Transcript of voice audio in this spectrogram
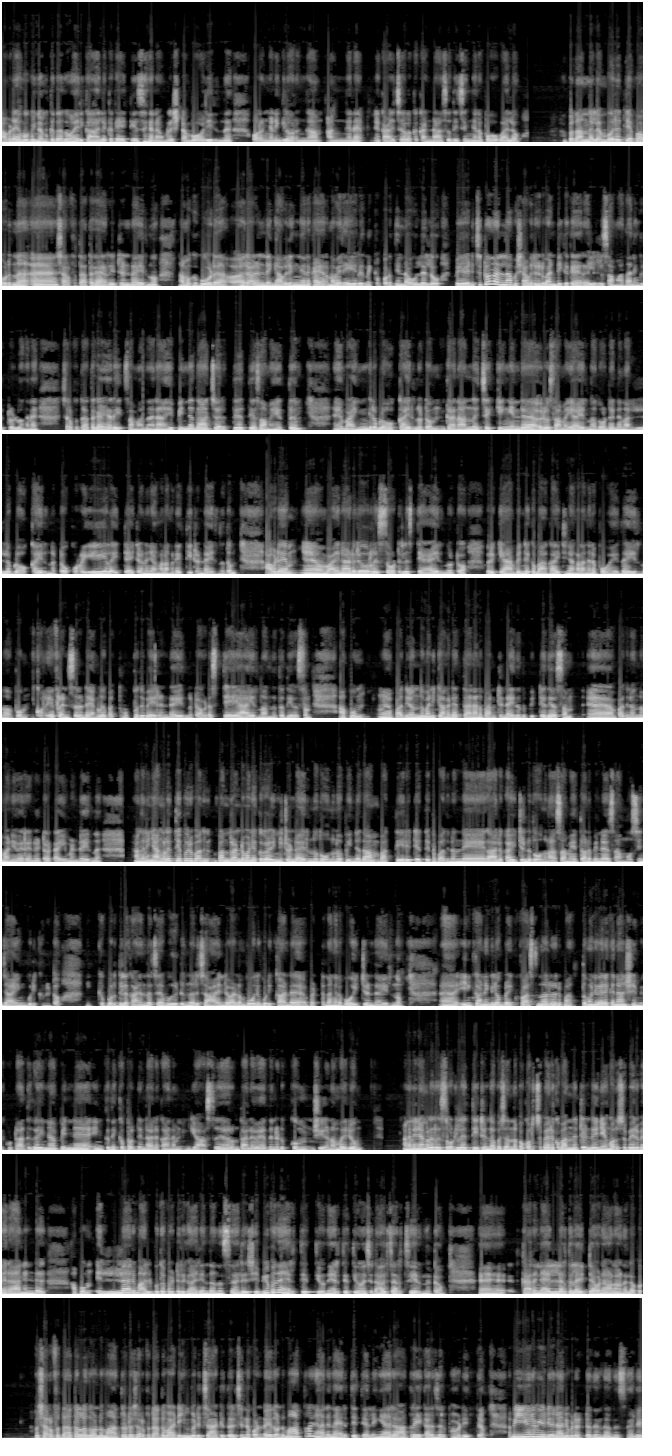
അവിടെ ആകുമ്പോൾ പിന്നെ നമുക്കിത് അതുമാതിരി കാലൊക്കെ കയറ്റി ഇങ്ങനെ നമ്മൾ ഇഷ്ടം പോലെ ഇരുന്ന് ഉറങ്ങണമെങ്കിൽ ഉറങ്ങാം. അങ്ങനെ കാഴ്ചകളൊക്കെ കണ്ട് ആസ്വദിച്ച് ഇങ്ങനെ പോവാലോ. അപ്പൊ താൻ നിലമ്പൂർ എത്തിയപ്പോ അവിടുന്ന് ഷർഫത്താത്ത കയറിയിട്ടുണ്ടായിരുന്നു. നമുക്ക് കൂടെ ഒരാളുണ്ടെങ്കിൽ അവരിങ്ങനെ കയറണ വരെ നിക്കപ്പുറത്തി ഉണ്ടാവില്ലല്ലോ പേടിച്ചിട്ടൊന്നല്ല പക്ഷെ അവരിങ്ങോട്ട് വണ്ടിക്ക് കയറിയാലേ ഒരു സമാധാനം കിട്ടുള്ളൂ. അങ്ങനെ ഷർഫത്താത്ത കയറി സമാധാനമായി പിന്നെ ഇതാ ചുരത്തിലെത്തിയ സമയത്ത് ഭയങ്കര ബ്ലോക്ക് ആയിരുന്നു കേട്ടോ കാരണം അന്ന് ചെക്കിങ്ങിന്റെ ഒരു സമയമായിരുന്നു അതുകൊണ്ട് തന്നെ നല്ല ബ്ലോക്ക് ആയിരുന്നു കേട്ടോ കുറേ ലൈറ്റ് ആയിട്ടാണ് ഞങ്ങൾ അങ്ങോട്ട് എത്തിയിട്ടുണ്ടായിരുന്നത്. അവിടെ വയനാട് ഒരു റിസോർട്ടിൽ സ്റ്റേ ആയിരുന്നു കേട്ടോ ഒരു ക്യാമ്പിന്റെ ഒക്കെ ഭാഗമായിട്ട് ഞങ്ങൾ അങ്ങനെ പോയതായിരുന്നു അപ്പം കുറേ ഫ്രണ്ട്സുകളുണ്ട്. ഞങ്ങൾ പത്ത് മുപ്പത് പേരുണ്ടായിരുന്നു കേട്ടോ. അവിടെ സ്റ്റേ ആയിരുന്നു അന്നത്തെ ദിവസം. അപ്പം പതിനൊന്ന് മണിക്ക് അങ്ങോട്ട് എത്താനാണ് പറഞ്ഞിട്ടുണ്ടായിരുന്നത്. പിറ്റേ ദിവസം പതിനൊന്ന് മണി വരെയാണ് കേട്ടോ ടൈം ഉണ്ടായിരുന്നത് അങ്ങനെ ഞങ്ങൾ എത്തിയപ്പോൾ ഒരു പന്ത്രണ്ട് മണിയൊക്കെ കഴിഞ്ഞിട്ടുണ്ടായിരുന്നു തോന്നുന്നു. പിന്നെ ഇതാ ബത്തേരിക്ക് എത്തിയപ്പോൾ പതിനൊന്നേകാലൊക്കെ ആയിട്ടുണ്ട് തോന്നുന്നു. ആ സമയത്താണ് പിന്നെ സമൂസയും ചായയും കുടിക്കുന്നത് കേട്ടോ. നിൽക്കപ്പുറത്തില്ല കാരണം എന്താ വെച്ചാൽ വീട്ടിൽ നിന്ന് ഒരു ചായന്റെ വെള്ളം പോലും കുടിക്കാണ്ട് പെട്ടെന്ന് അങ്ങനെ പോയിട്ടുണ്ടായിരുന്നു. എനിക്കാണെങ്കിലോ ബ്രേക്ക്ഫാസ്റ്റ് എന്ന് പറഞ്ഞ ഒരു പത്ത് മണിവരെയൊക്കെ ഞാൻ ക്ഷമിക്കൂട്ടോ. അത് കഴിഞ്ഞാൽ പിന്നെ എനിക്ക് നിൽക്കപ്പുറത്ത് ഉണ്ടാവില്ല കാരണം ഗ്യാസ് കയറും തലവേദന എടുക്കും ക്ഷീണം വരും. അങ്ങനെ ഞങ്ങൾ റിസോർട്ടിൽ എത്തിയിട്ടുണ്ട്. അപ്പൊ ചെന്നപ്പോൾ കുറച്ച് പേരൊക്കെ വന്നിട്ടുണ്ട്. ഇനിയും കുറച്ച് പേര് വരാനുണ്ട്. അപ്പം എല്ലാവരും അത്ഭുതപ്പെട്ടൊരു കാര്യം എന്താന്ന് വെച്ചാൽ ഷെബി ഇപ്പൊ നേരത്തെ എത്തിയോ? നേരത്തെ എത്തിയോ എന്ന് വെച്ചിട്ട് ആ ഒരു ചർച്ചയായിരുന്നു കേട്ടോ. കാരണം ഞാൻ എല്ലായിടത്തും ലൈറ്റ് ആവുന്ന ആളാണല്ലോ. അപ്പൊ ഷർഫത്താത്ത ഉള്ളതുകൊണ്ട് മാത്രം കേട്ടോ ഷർഫത്താത്ത വടിയും പിടിച്ച് ആട്ടിത്തെളിച്ച് എന്നെ കൊണ്ടുപോയതുകൊണ്ട് മാത്രം ഞാൻ നേരത്തെ എത്തി അല്ലെങ്കിൽ ആ രാത്രി കാര്യം ചിലപ്പോൾ അവിടെ എത്തുക അപ്പൊ ഈ ഒരു വീഡിയോ ഞാൻ ഇവിടെ ഇട്ടത് എന്താന്ന് വെച്ചാൽ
